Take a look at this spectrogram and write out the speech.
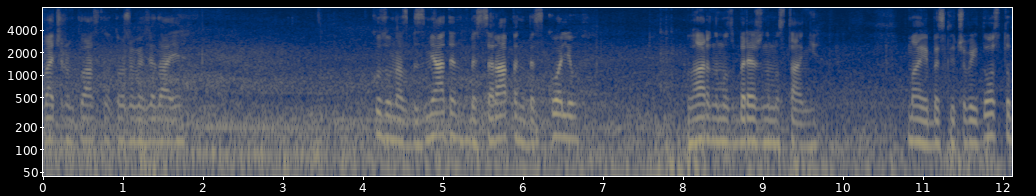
Вечором класно теж виглядає. Кузов у нас без м'ятин, без царапин, без колів, в гарному збереженому стані. Має безключовий доступ,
